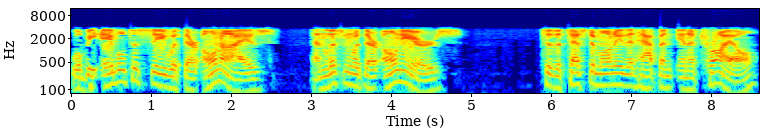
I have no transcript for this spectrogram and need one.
will be able to see with their own eyes and listen with their own ears to the testimony that happened in a trial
